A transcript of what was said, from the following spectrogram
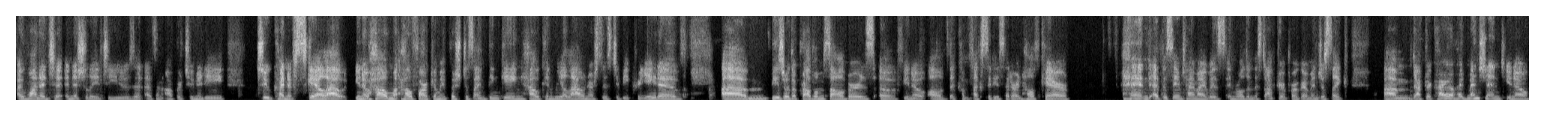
I wanted to initially to use it as an opportunity to kind of scale out you know how how far can we push design thinking? How can we allow nurses to be creative? Um, these are the problem solvers of you know all of the complexities that are in healthcare and at the same time i was enrolled in this doctorate program and just like um, dr cayo had mentioned you know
